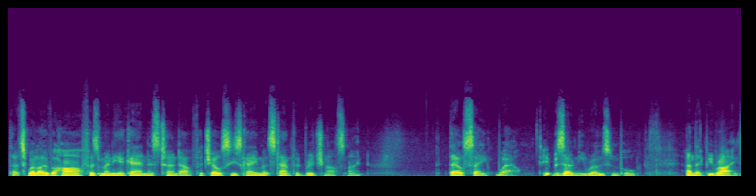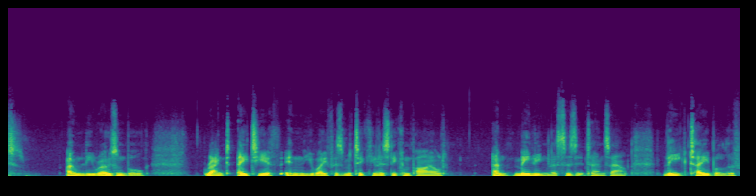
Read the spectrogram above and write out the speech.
That's well over half as many again as turned out for Chelsea's game at Stamford Bridge last night. They'll say, well, it was only Rosenborg. And they'd be right. Only Rosenborg ranked 80th in UEFA's meticulously compiled and meaningless as it turns out league table of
